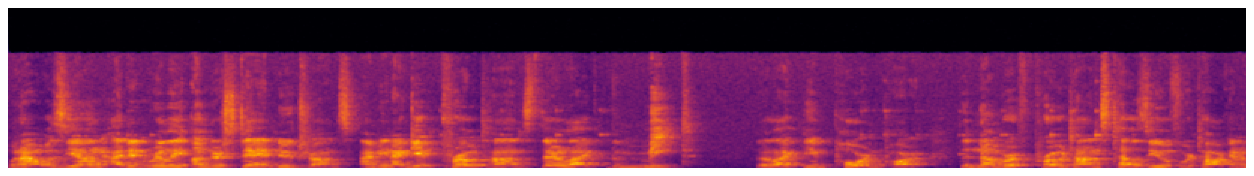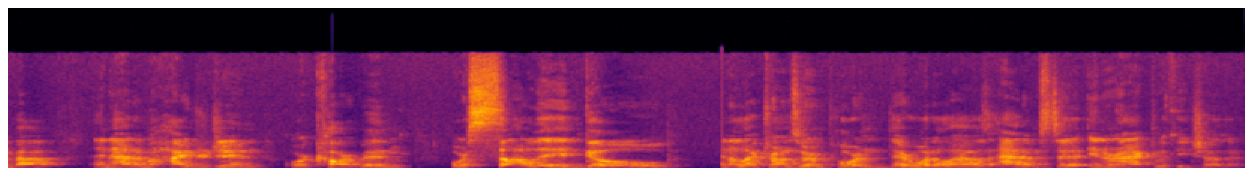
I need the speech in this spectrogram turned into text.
When I was young, I didn't really understand neutrons. I mean, I get protons, they're like the meat. They're like the important part. The number of protons tells you if we're talking about an atom of hydrogen, or carbon, or solid gold. And electrons are important. They're what allows atoms to interact with each other.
